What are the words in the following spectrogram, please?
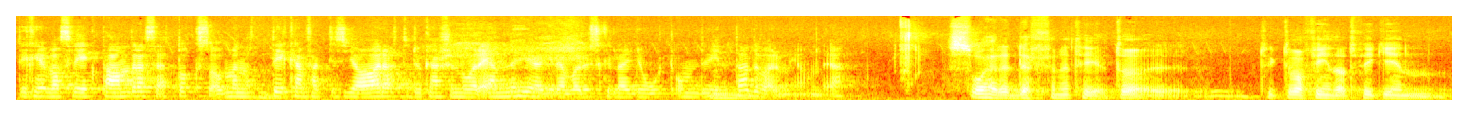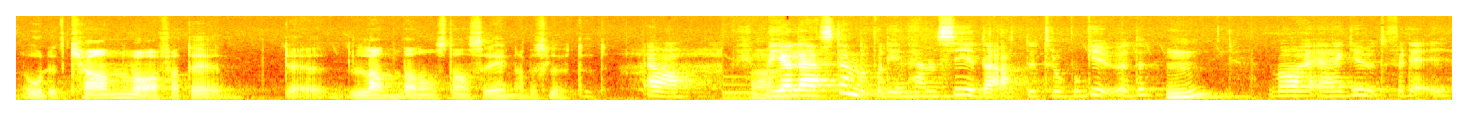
det kan ju vara svek på andra sätt också. Men det kan faktiskt göra att du kanske når ännu högre än vad du skulle ha gjort om du inte hade varit med om det. Så är det definitivt. Och, eh, tyckte det var fint att du fick in ordet kan vara för att det, det landar någonstans i det egna beslutet. Ja. Men jag läste ändå på din hemsida att du tror på Gud. Vad är Gud för dig?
